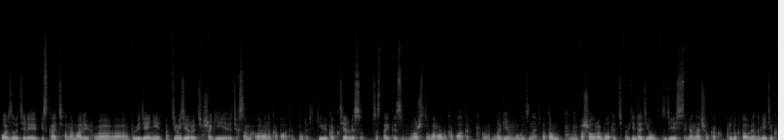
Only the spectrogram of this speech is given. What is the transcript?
пользователей, искать аномалии в э, поведении, оптимизировать шаги этих самых воронок оплаты. Ну, то есть Kiwi как сервис состоит из множества воронок оплаты, как многие могут знать. Потом пошел работать в Едодил. Здесь я начал как продуктовый аналитик,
